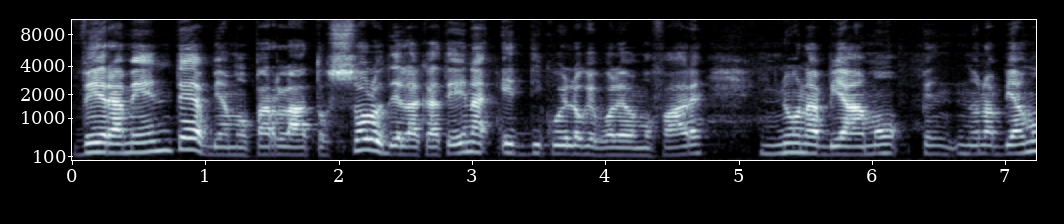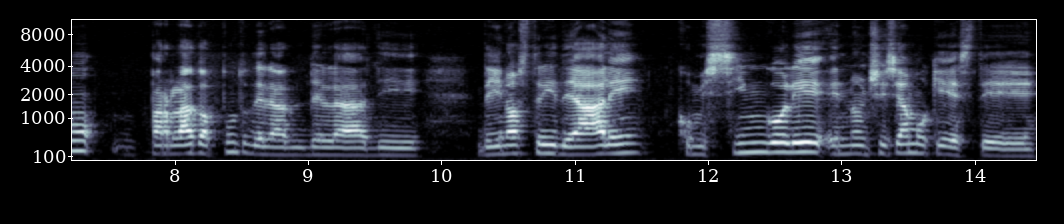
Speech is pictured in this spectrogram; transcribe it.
veramente abbiamo parlato solo della catena e di quello che volevamo fare, non abbiamo, non abbiamo parlato appunto della, della, di, dei nostri ideali come singoli e non ci siamo chiesti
